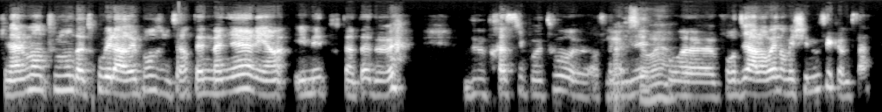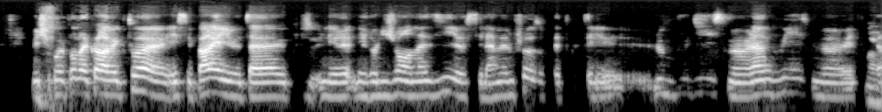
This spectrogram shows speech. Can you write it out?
Finalement, tout le monde a trouvé la réponse d'une certaine manière et, un- et met tout un tas de, de principes autour euh, entre Ouais, c'est guillemets, vrai, hein. pour, euh, pour dire alors ouais, non, mais chez nous c'est comme ça. Mais je suis complètement d'accord avec toi et c'est pareil. t'as- les, les religions en Asie, c'est la même chose en fait. Les- le bouddhisme, l'hindouisme, etc. Ouais.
